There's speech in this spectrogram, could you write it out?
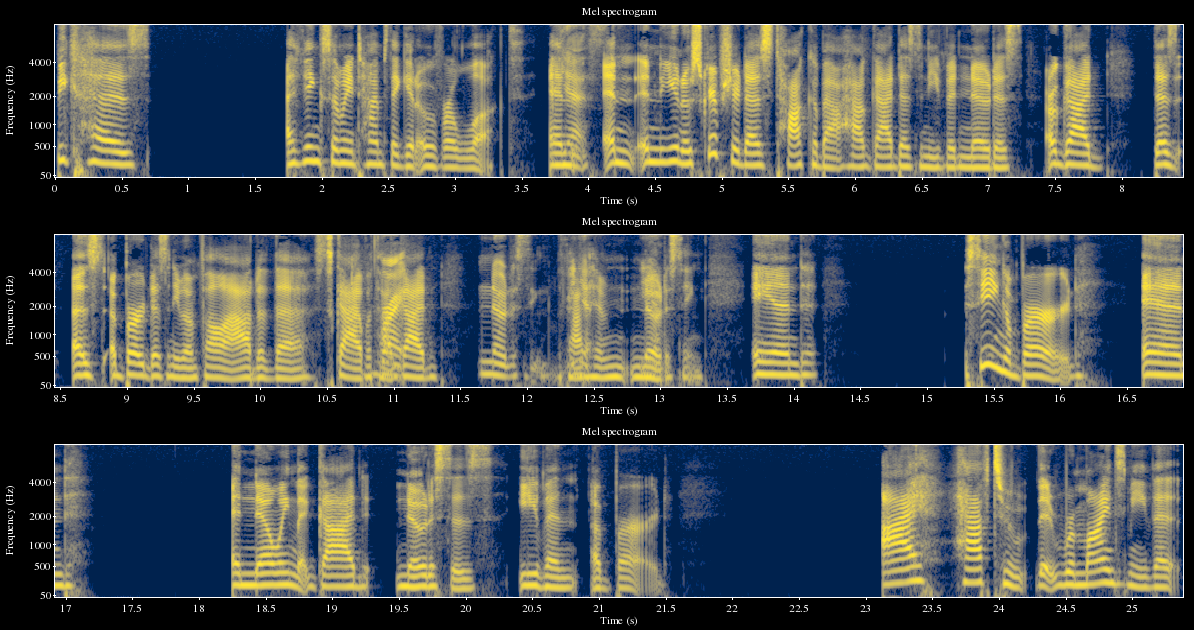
because I think so many times they get overlooked. And, Yes. and, and, you know, scripture does talk about how God doesn't even notice or God does, as a bird doesn't even fall out of the sky without Right. God Noticing. without Yeah. him noticing. And seeing a bird and and knowing that God notices even a bird. I have to it reminds me that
